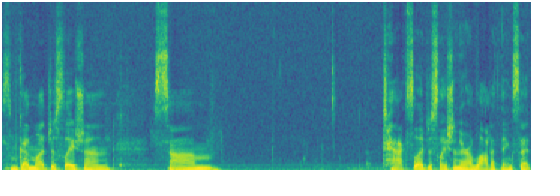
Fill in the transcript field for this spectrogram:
some gun legislation, some tax legislation. There are a lot of things that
